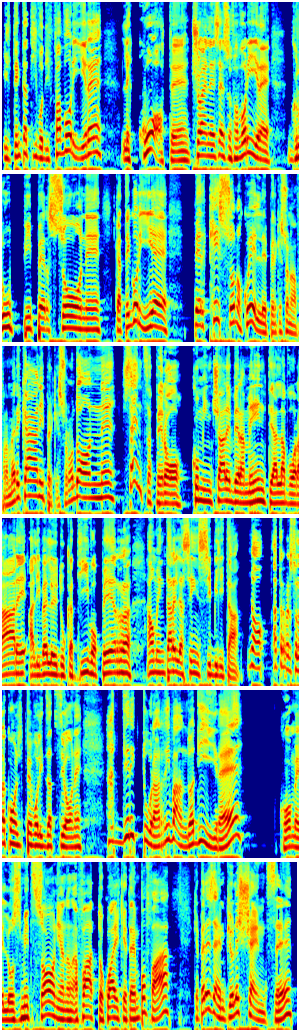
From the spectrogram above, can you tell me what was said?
il tentativo di favorire le quote, cioè nel senso favorire gruppi, persone, categorie perché sono quelle, perché sono afroamericani, perché sono donne, senza però cominciare veramente a lavorare a livello educativo per aumentare la sensibilità. No, attraverso la colpevolizzazione, addirittura arrivando a dire come lo Smithsonian ha fatto qualche tempo fa, che per esempio le scienze,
